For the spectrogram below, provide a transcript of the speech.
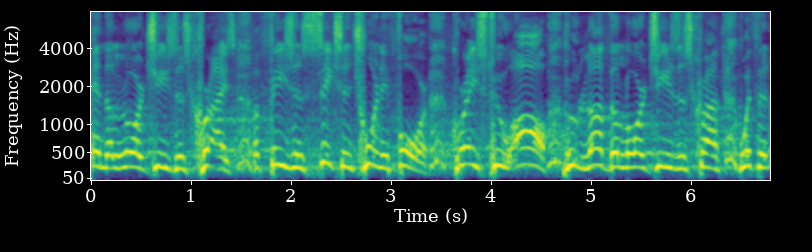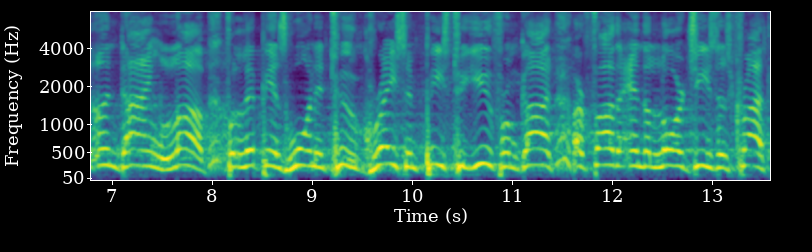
and the Lord Jesus Christ. Ephesians 6 and 24. Grace to all who love the Lord Jesus Christ with an undying love. Philippians 1 and 2. Grace and peace to you from God our Father and the Lord Jesus Christ.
